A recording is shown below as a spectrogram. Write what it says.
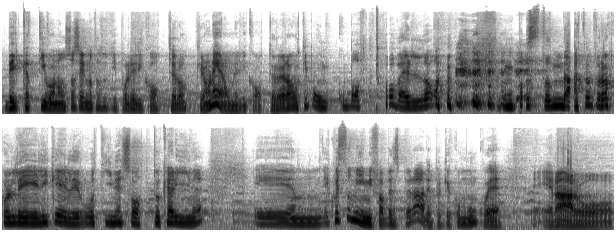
del cattivo, non so se hai notato tipo l'elicottero, che non era un elicottero, era tipo un cubotto bello, un po' stondato, però con le eliche e le ruotine sotto carine. E, mm, e questo mi, mi fa ben sperare perché comunque è raro,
